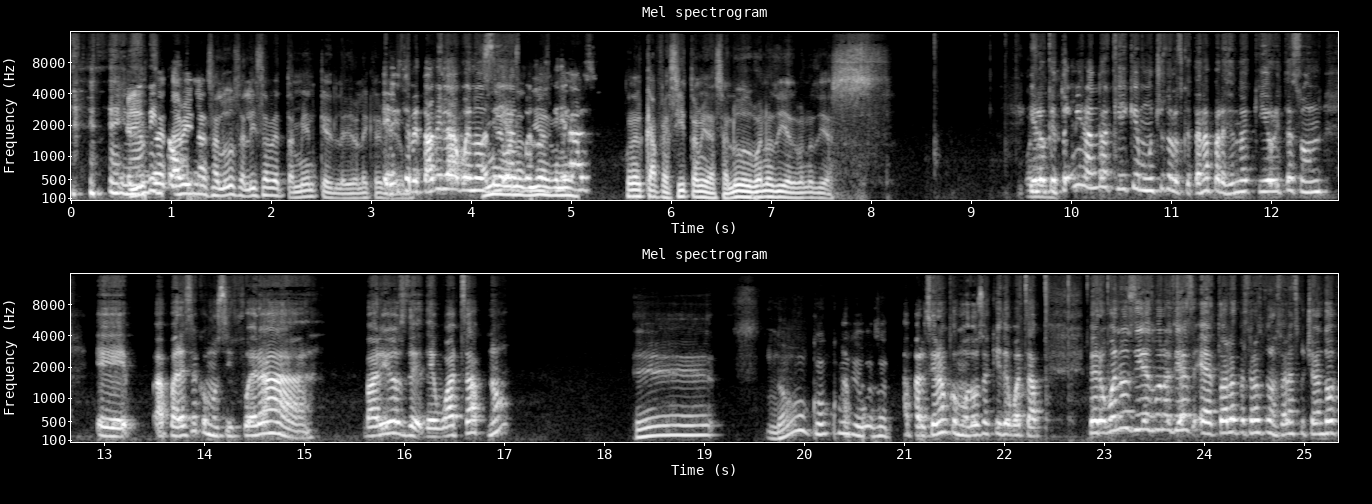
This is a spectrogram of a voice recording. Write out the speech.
Elizabeth Ávila, saludos Elizabeth también que le dio like. Elizabeth Ávila, buenos, ah, días, buenos, días, Con el cafecito, mira, saludos, buenos días, buenos días. y lo que estoy mirando aquí, que muchos de los que están apareciendo aquí ahorita son, eh, aparece como si fuera varios de, WhatsApp, ¿no? Eh, no, ¿cómo, que WhatsApp? Aparecieron como dos aquí de WhatsApp. Pero buenos días, buenos días a todas las personas que nos están escuchando.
